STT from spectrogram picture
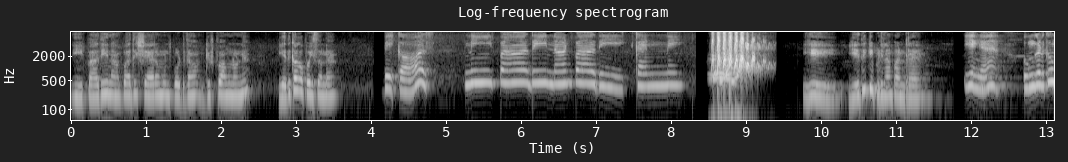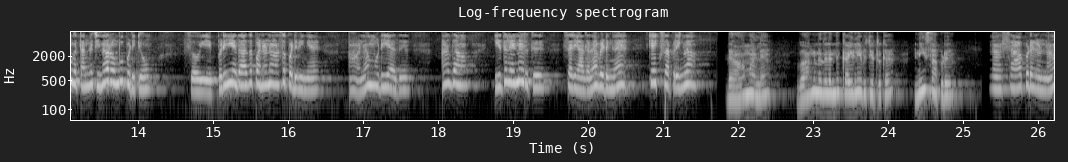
நீ பாதி நான் பாதி ஷேர் அமௌண்ட் போட்டு தான் கிஃப்ட் வாங்கணும்னு. எதுக்காக போய் சொன்னேன் பிகாஸ் நீ பாதி நான் பாதி கண்ணே. ஏய் எதுக்கு இப்படிலாம் பண்ணுற ஏங்க உங்களுக்கு உங்க தங்கச்சினா ரொம்ப பிடிக்கும். ஸோ எப்படி ஏதாவது பண்ணணும்னு ஆசைப்படுவீங்க? ஆனா முடியாது. அதான் இதுல என்ன இருக்கு? சரி அதெல்லாம் விடுங்க. கேக் சாப்பிட்றீங்களா? அட ஆமால. வாங்கினதுலேருந்து கையிலே வச்சிட்டு இருக்க. நீ சாப்பிடு. நான் சாப்பிடணும்னா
